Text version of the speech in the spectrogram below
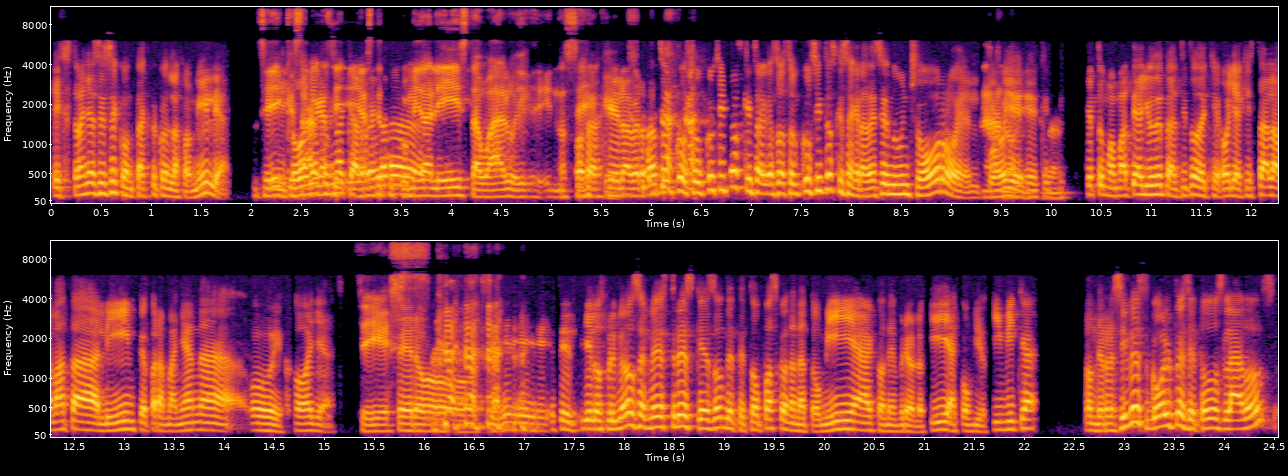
extrañas ese contacto con la familia. Sí, que salgas y ya esté tu comida lista o algo, y, no sé. O sea, que, la verdad son, cositas que, o sea, son cositas que se agradecen un chorro, el que, oye, eh, que, tu mamá te ayude tantito de que, oye, aquí está la bata limpia para mañana, uy, joyas. Sí, pero sí, y en los primeros semestres, que es donde te topas con anatomía, con embriología, con bioquímica, donde recibes golpes de todos lados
